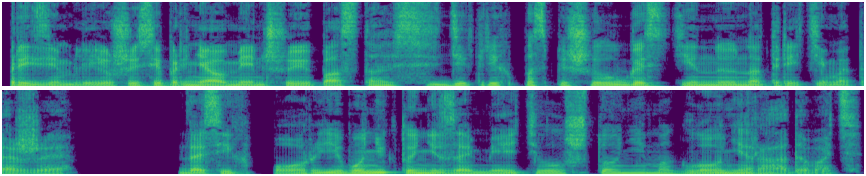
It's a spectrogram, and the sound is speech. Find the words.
Приземлившись и приняв меньшую ипостась, Дитрих поспешил в гостиную на третьем этаже. До сих пор его никто не заметил, что не могло не радовать.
